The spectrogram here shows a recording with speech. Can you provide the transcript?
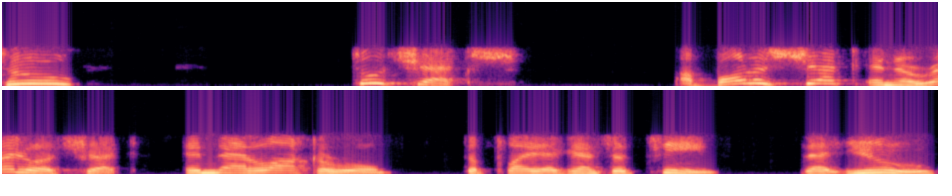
two two checks, a bonus check and a regular check in that locker room to play against a team that you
